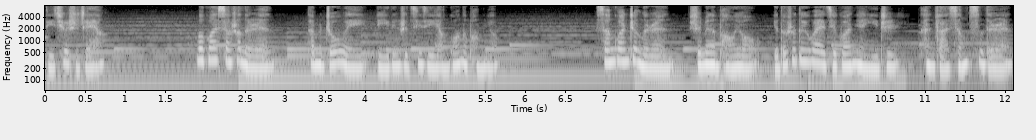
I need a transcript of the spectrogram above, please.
的确是这样。乐观向上的人，他们周围也一定是积极阳光的朋友；三观正的人，身边的朋友也都是对外界观念一致、看法相似的人。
